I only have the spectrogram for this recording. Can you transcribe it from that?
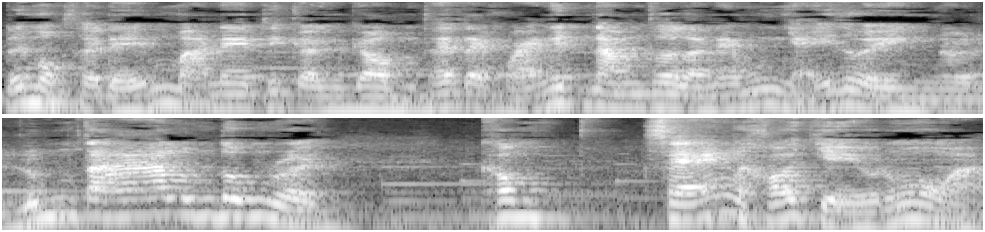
Đến một thời điểm mà anh em chỉ cần gồng thấy tài khoản ít năm thôi là anh em muốn nhảy thuyền rồi lung ta lung tung rồi. Không sáng là khó chịu đúng không ạ?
